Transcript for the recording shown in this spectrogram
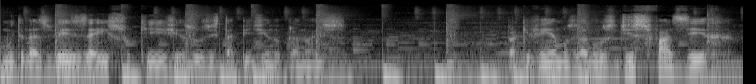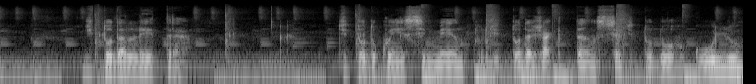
muitas das vezes é isso que Jesus está pedindo para nós para que venhamos a nos desfazer de toda letra, de todo conhecimento, de toda jactância, de todo orgulho,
